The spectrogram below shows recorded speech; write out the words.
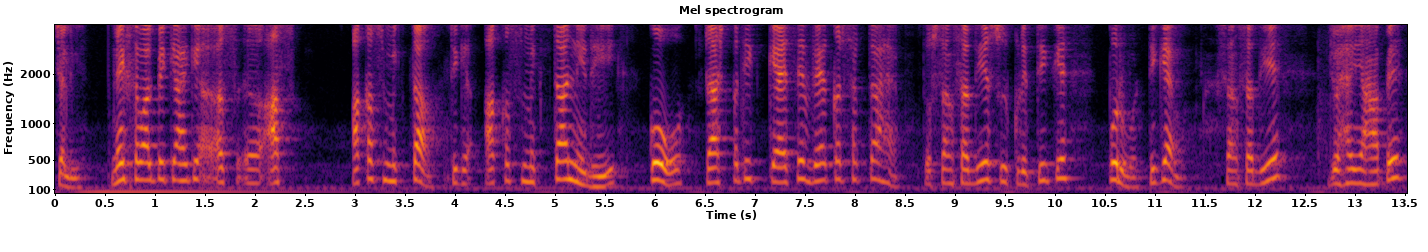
चलिए नेक्स्ट सवाल पे क्या है कि अस, अस आकस्मिकता, ठीक है, आकस्मिकता निधि को राष्ट्रपति कैसे व्यय कर सकता है? तो संसदीय स्वीकृति के पूर्व, ठीक है, संसदीय जो है यहाँ पे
